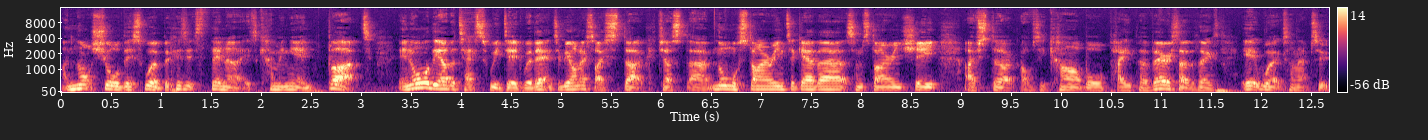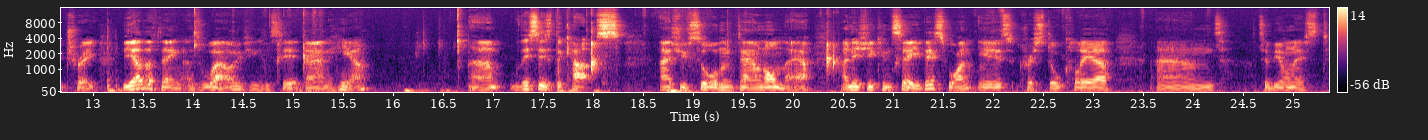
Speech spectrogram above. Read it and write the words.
I'm not sure this would because it's thinner, it's coming in, but in all the other tests we did with it, and to be honest, I stuck just uh, normal styrene together, some styrene sheet, I've stuck obviously cardboard, paper, various other things. It works on absolute treat. The other thing as well, if you can see it down here, um, this is the cuts as you saw them down on there. And as you can see this one is crystal clear. And to be honest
